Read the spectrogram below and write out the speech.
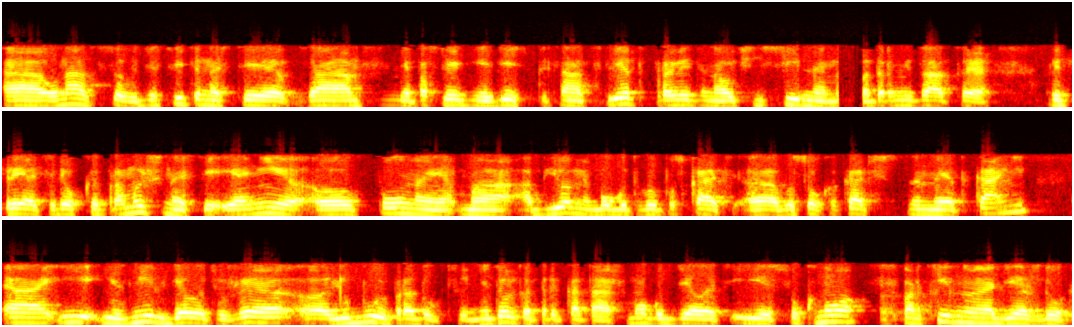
у нас в действительности за последние 10-15 лет проведена очень сильная модернизация предприятий легкой промышленности, и они э, в полном объеме могут выпускать э, высококачественные ткани, э, и из них делать уже любую продукцию, не только трикотаж. Могут делать и сукно, спортивную одежду,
